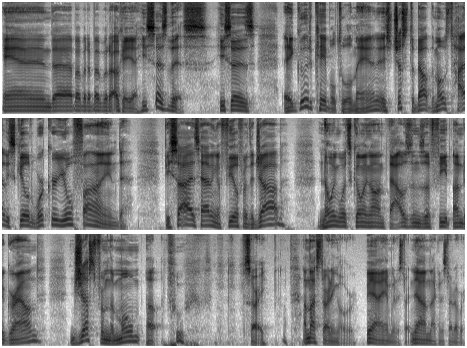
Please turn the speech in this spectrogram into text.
And uh, okay, yeah, he says this. He says, A good cable tool man is just about the most highly skilled worker you'll find. Besides having a feel for the job, knowing what's going on thousands of feet underground, just from the moment. Oh, sorry, I'm not starting over. Yeah, I am going to start. No, I'm not going to start over.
